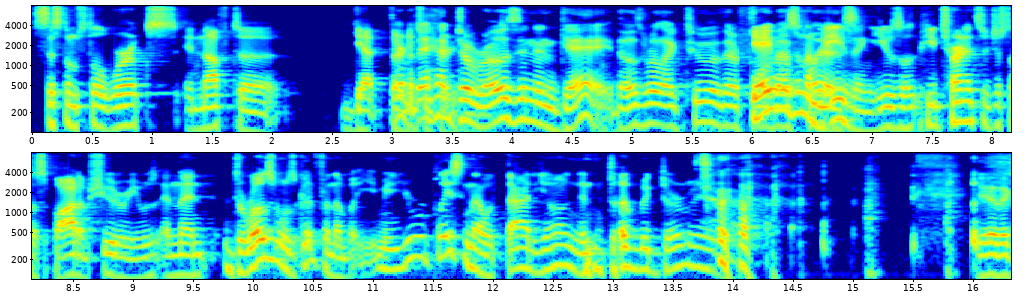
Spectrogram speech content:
system still works enough to get 30. Yeah, they had DeRozan and Gay. Those were like two of their. Gay wasn't players. amazing. He was a, he turned into just a spot up shooter. He was, and then DeRozan was good for them. But I mean, you're replacing that with Thad Young and Doug McDermott. Yeah, the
